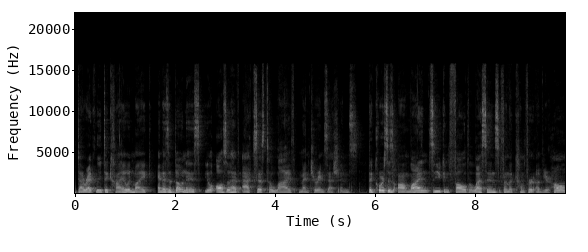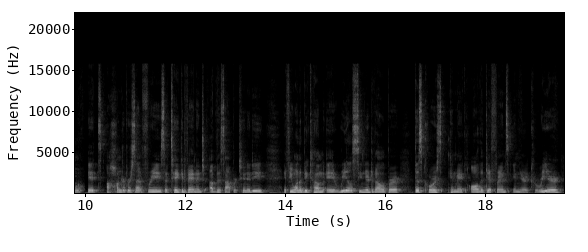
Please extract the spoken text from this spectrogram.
directly to Caio and Mike, and as a bonus, you'll also have access to live mentoring sessions. The course is online, so you can follow the lessons from the comfort of your home. It's 100% free, so take advantage of this opportunity. If you want to become a real senior developer, this course can make all the difference in your career.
